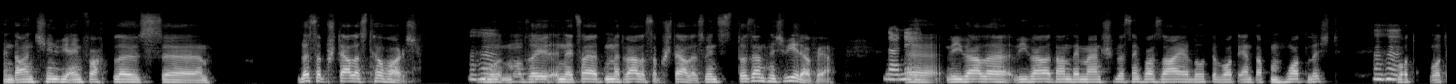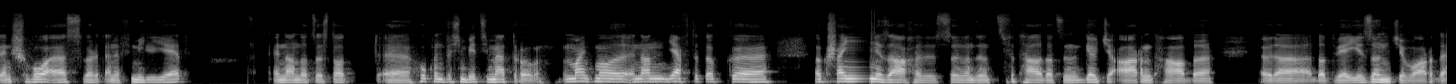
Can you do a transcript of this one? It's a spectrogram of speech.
En dan zien we einfach bloos, uh, bloos op stellen is te hard. Mhm. Man soll, en het zei met wel eens op stellen. Wenn da sind nicht wieder dafür. Na, nee. Uh, wie willen, wie willen dan die mensen bloos einfach sagen, laten wat eind op hem hart ligt. Mhm. wat, wat een schwaar is, wordt een familie heeft. En dan dat is dat uh, hoffentlich een beetje metro. Manchmal, en dan heeft het ook, uh, ook schijne zaken. Dus uh, wenn ze het vertellen dat ze een goudje arend hebben, oder dat wir gesund geworden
